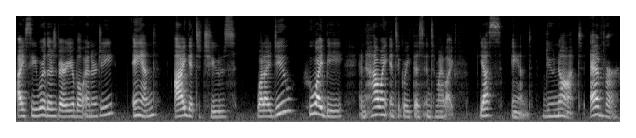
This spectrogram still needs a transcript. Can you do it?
I see where there's variable energy. And I get to choose what I do, who I be, and how I integrate this into my life. Yes, and do not ever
